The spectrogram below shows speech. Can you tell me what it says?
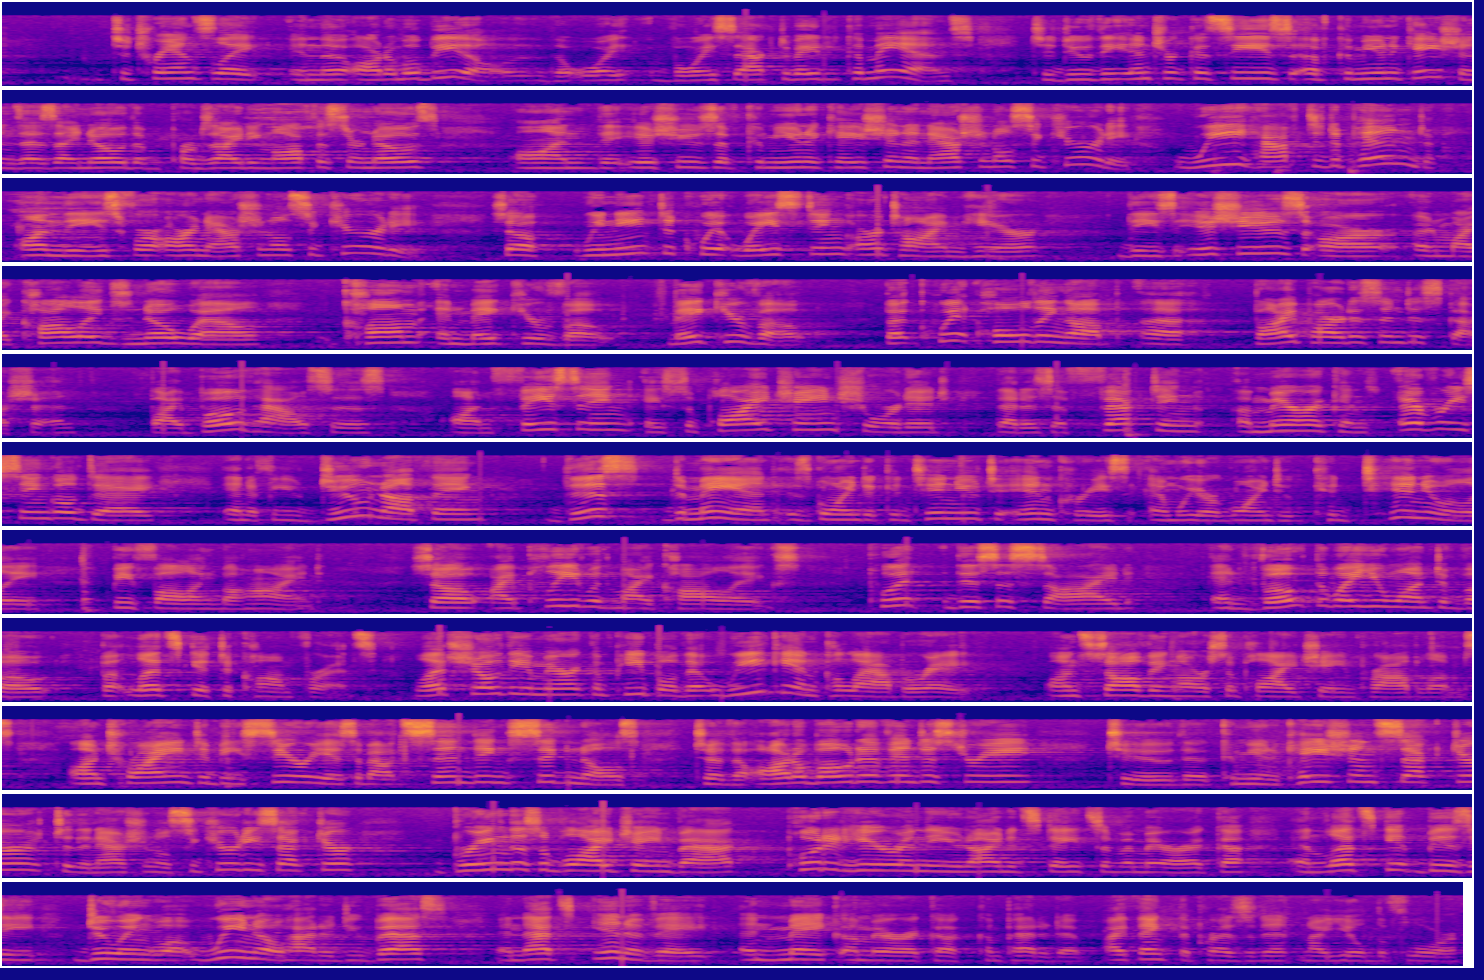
to translate in the automobile, the voice activated commands, to do the intricacies of communications, as I know the presiding officer knows on the issues of communication and national security. We have to depend on these for our national security. So we need to quit wasting our time here. These issues are, and my colleagues know well, come and make your vote. Make your vote, but quit holding up a bipartisan discussion by both houses on facing a supply chain shortage that is affecting Americans every single day. And if you do nothing, this demand is going to continue to increase, and we are going to continually be falling behind. So I plead with my colleagues put this aside and vote the way you want to vote, but let's get to conference. Let's show the American people that we can collaborate on solving our supply chain problems, on trying to be serious about sending signals to the automotive industry, to the communications sector, to the national security sector, bring the supply chain back, put it here in the United States of America, and let's get busy doing what we know how to do best, and that's innovate and make America competitive. I thank the President, and I yield the floor.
